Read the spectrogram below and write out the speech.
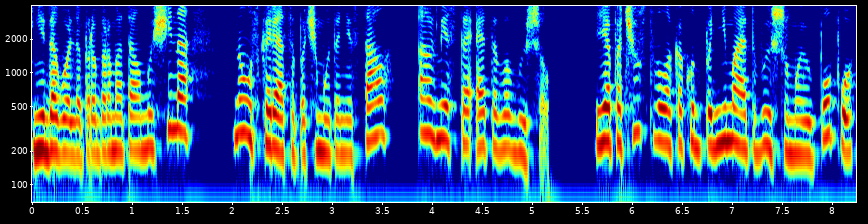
Недовольно пробормотал мужчина, но ускоряться почему-то не стал, а вместо этого вышел. Я почувствовала, как он поднимает выше мою попу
